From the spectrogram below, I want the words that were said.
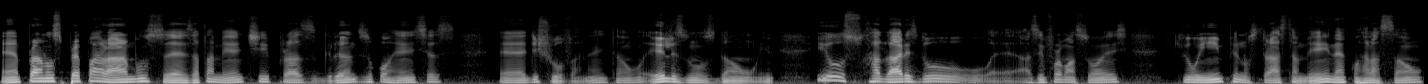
é, para nos prepararmos é, exatamente para as grandes ocorrências é, de chuva. Né? Então, eles nos dão. E, os radares, do, é, as informações que o INPE nos traz também né, com relação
